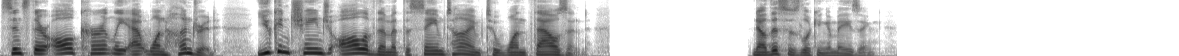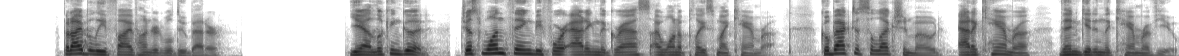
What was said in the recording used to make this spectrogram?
Since they're all currently at 100, you can change all of them at the same time to 1000. Now this is looking amazing. But I believe 500 will do better. Yeah, looking good. Just one thing before adding the grass, I want to place my camera. Go back to selection mode, add a camera, then get in the camera view.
